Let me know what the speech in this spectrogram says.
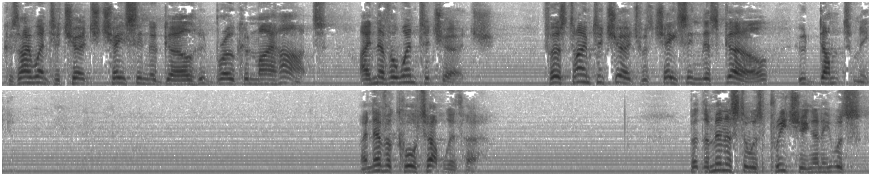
Because I went to church chasing a girl who'd broken my heart. I never went to church. First time to church was chasing this girl who dumped me. I never caught up with her. But the minister was preaching and he was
